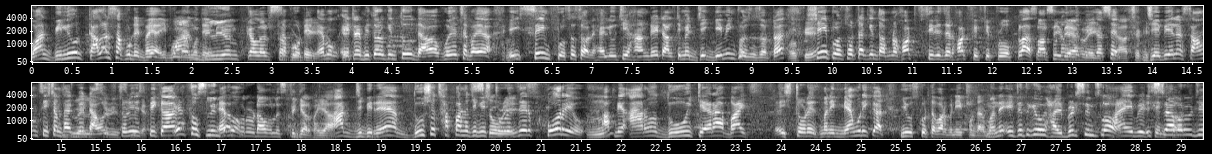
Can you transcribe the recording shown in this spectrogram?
ওয়ান বিলিয়ন কালার সাপোর্টেড ভাইয়া এই ফোনের মধ্যে। বিলিয়ন কালার সাপোর্টেড এবং এটার ভিতরে কিন্তু দেওয়া হয়েছে ভাইয়া এই same processor Helio G hundred ultimate যে গেমিং প্রসেসরটা সেই প্রসেসরটা কিন্তু আপনার হট সিরিজের Hot fifty pro plus. JBL এর সাউন্ড সিস্টেম থাকবে ডাবল স্টোরেজ স্পিকার এত স্লিম এবং তারপরও ডাবল স্পিকার ভাইয়া। আট জিবি র্যাম দুশো ছাপ্পান্ন জিবি Storage। স্টোরেজের পরেও আপনি আরও দুই টেরা বাইট স্টোরেজ মানে মেমোরি কার্ড ইউজ করতে পারবেন এই ফোনটার মানে এটা থেকে ওই hybrid SIM slot SIM extra আবার ওই যে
